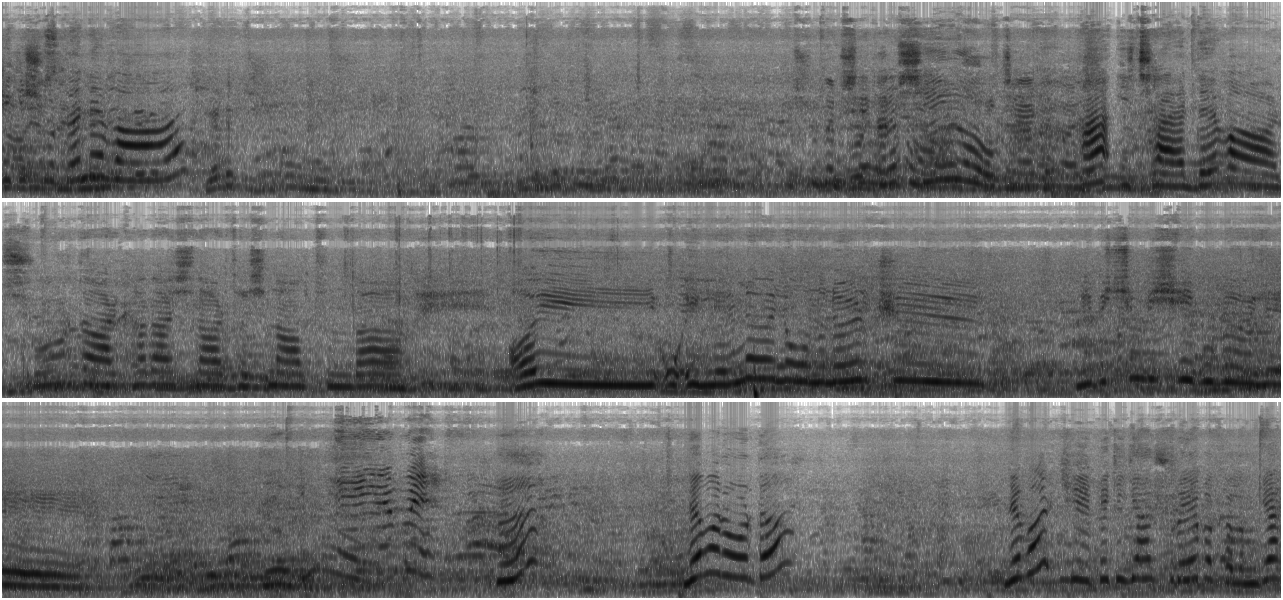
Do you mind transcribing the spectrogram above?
Peki şurada ne var? Şurada bir şey var Burada bir şey yok. içeride var. Ha içeride var. Şurada arkadaşlar taşın altında. Ay o ellerin öyle onun örkü. Ne biçim bir şey bu böyle? Gördün mü? Ha? Ne var orada? Ne var ki? Peki gel şuraya bakalım gel.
